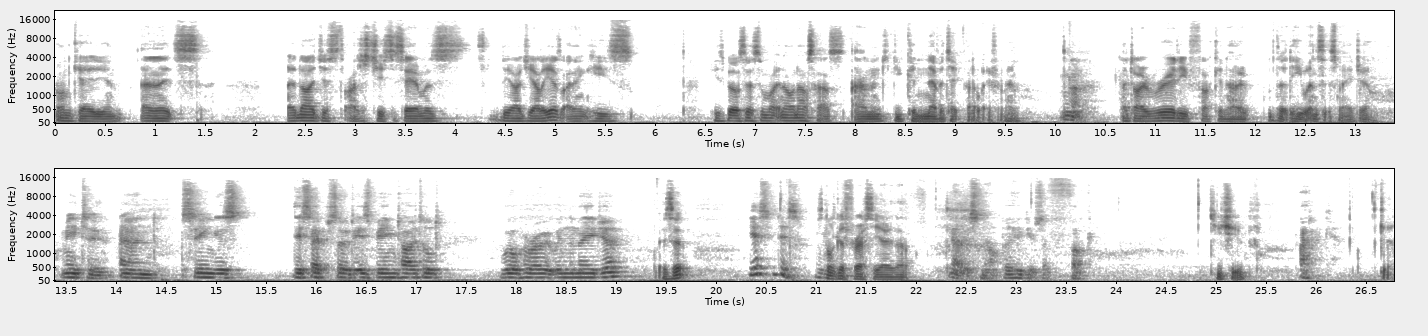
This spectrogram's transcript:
on Cadian, and it's, and I just, I just choose to see him as the IGL he is. I think he's, he's built a system like no one else has, and you can never take that away from him. No. And I really fucking hope that he wins this major. Me too. And seeing as this episode is being titled "Will Heroic Win the Major?" Is it? Yes, it is. It's not good for SEO. That No, it's not. But who gives a fuck? YouTube. I don't care. Good.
